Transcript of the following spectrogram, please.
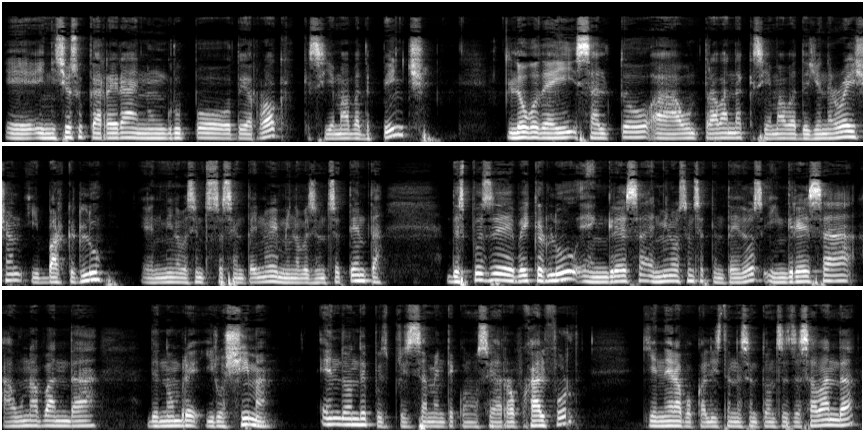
eh, inició su carrera en un grupo de rock que se llamaba The Pinch Luego de ahí saltó a otra banda que se llamaba The Generation y Barker Lou en 1969 y 1970. Después de Baker Lou ingresa en 1972 ingresa a una banda de nombre Hiroshima, en donde pues precisamente conoce a Rob Halford, quien era vocalista en ese entonces de esa banda.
